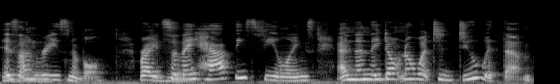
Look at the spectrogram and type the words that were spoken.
is Mhm. unreasonable. Right? So Mhm. they have these feelings and then they don't know what to do with them.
